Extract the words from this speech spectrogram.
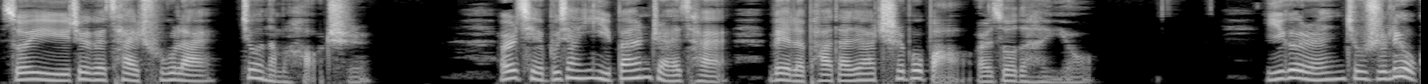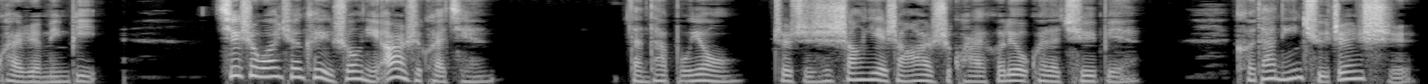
所以这个菜出来就那么好吃，而且不像一般摘菜，为了怕大家吃不饱而做的很油。一个人就是六块人民币，其实完全可以收你二十块钱，但他不用，这只是商业上二十块和六块的区别。可他宁取真实，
